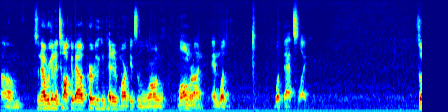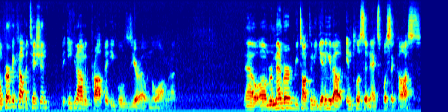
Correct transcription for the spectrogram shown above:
Um, so now we're going to talk about perfectly competitive markets in the long, long run and what, what that's like. So in perfect competition, the economic profit equals zero in the long run. Now, um, remember, we talked in the beginning about implicit and explicit costs.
